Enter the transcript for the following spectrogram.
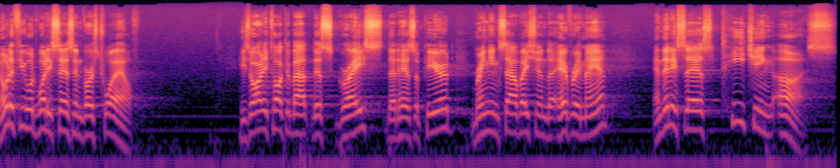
Note, if you would, what he says in verse 12. He's already talked about this grace that has appeared, bringing salvation to every man. And then he says, teaching us.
